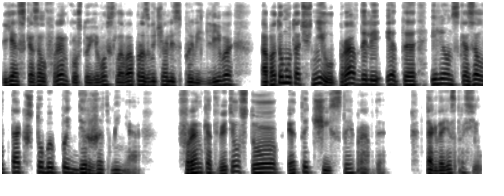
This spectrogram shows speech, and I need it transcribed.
Я сказал Фрэнку, что его слова прозвучали справедливо, а потом уточнил, правда ли это, или он сказал так, чтобы поддержать меня. Фрэнк ответил, что это чистая правда. Тогда я спросил,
